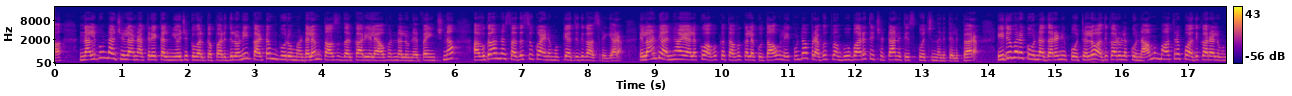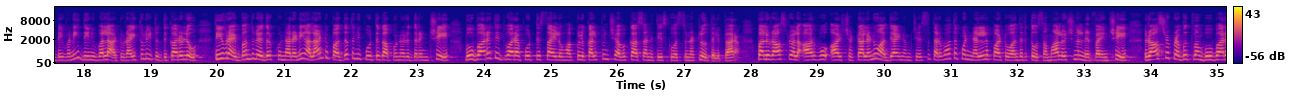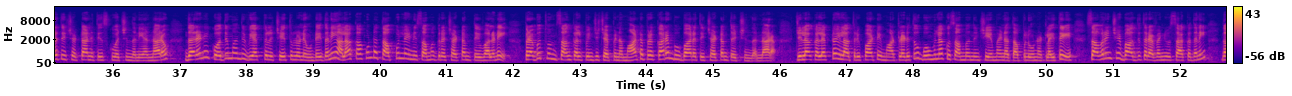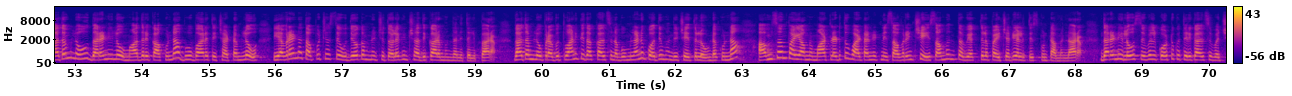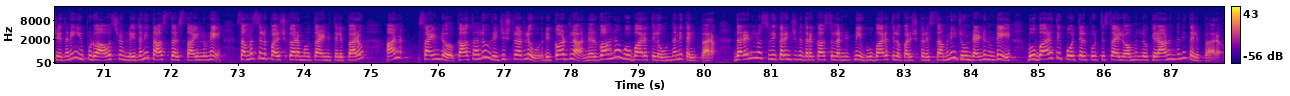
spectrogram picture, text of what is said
నల్గొండ జిల్లా నకరేకల్ నియోజకవర్గ పరిధిలోని కటంగూరు మండలం తహసీల్దార్ కార్యాలయ ఆవరణలో నిర్వహించిన అవగాహన సదస్సుకు ఆయన ముఖ్య అతిథిగా హాజరయ్యారు. ఇలాంటి అన్యాయాలకు అవకతవకలకు తావు లేకుండా ప్రభుత్వం భూభారతి చట్టాన్ని తీసుకువచ్చిందని తెలిపారు. ఇదివరకు ఉన్న ధరణి పోర్టల్లో అధికారులకు నామమాత్రపు అధికారాలు ఉండేవని దీనివల్ల అటు రైతులు ఇటు అధికారులు తీవ్ర ఇబ్బందులు ఎదుర్కొన్నారని అలాంటి పద్ధతిని పూర్తిగా పునరుద్ధరించి భూభారతి ద్వారా పూర్తి స్థాయిలో హక్కులు కల్పించే అవకాశాన్ని తీసుకువస్తున్నట్లు తెలిపారు. పలు రాష్ట్రాల ఆర్ఓఆర్ చట్టాలను అధ్యయనం చేసి తర్వాత కొన్ని నెలల పాటు అందరితో సమాలోచనలు నిర్వహించి రాష్ట్ర ప్రభుత్వం భూభారతి చట్టాన్ని తీసుకువచ్చిందని అన్నారు. ధరణి కొద్ది మంది వ్యక్తుల చేతుల్లోనే ఉండేదని అలా కాకుండా తప్పులు లేని సమగ్ర చట్టం తేవాలని ప్రభుత్వం సంకల్పించి చెప్పిన మాట ప్రకారం భూభారతి చట్టం తెచ్చిందన్నారు. జిల్లా కలెక్టర్ ఇలా త్రిపాఠి మాట్లాడుతూ భూములకు సంబంధించి ఏమైనా తప్పులు ఉన్నట్లయితే సవరించే బాధ్యత రెవెన్యూ శాఖదని గతంలో ధరణిలో మాదిరి కాకుండా భూభారతి చట్టంలో ఎవరైనా తప్పు చేస్తే ఉద్యోగం నుంచి తొలగించే అధికారం ఉందని తెలిపారు. గతంలో ప్రభుత్వానికి దక్కాల్సిన భూములను కొద్ది మంది చేతిలో ఉండకుండా అంశంపై ఆమె మాట్లాడుతూ వాటన్నిటిని సవరించి సంబంధిత వ్యక్తులపై చర్యలు తీసుకుంటామన్నారు. ధరణిలో సివిల్ కోర్టుకు తిరగాల్సి వచ్చేదని ఇప్పుడు అవసరం లేదని తహసీల్దార్ స్థాయిలోనే సమస్యలు పరిష్కారం అవుతాయని తెలిపారు. అన్ సైన్డ్ ఖాతాలు రిజిస్టర్లు రికార్డుల నిర్వహణ భూభారతిలో ఉందని తెలిపారు. ధరణిలో స్వీకరించిన దరఖాస్తులన్నింటినీ భూభారతిలో పరిష్కరిస్తామని జూన్ రెండు నుండి భూభారతి పోర్టల్ పూర్తి స్థాయిలో అమల్లోకి రానుందని తెలిపారు.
